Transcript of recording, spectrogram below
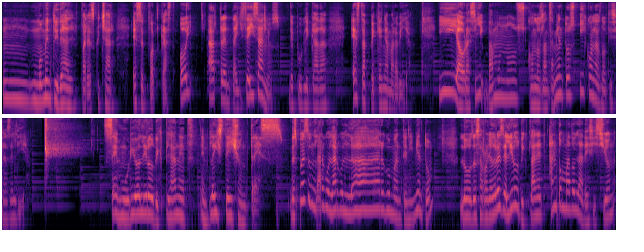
momento ideal para escuchar ese podcast. Hoy, a 36 años de publicada esta pequeña maravilla. Y ahora sí, vámonos con los lanzamientos y con las noticias del día. Se murió Little Big Planet en PlayStation 3. Después de un largo, largo, largo mantenimiento, los desarrolladores de Little Big Planet han tomado la decisión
